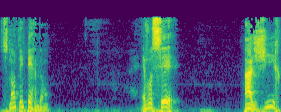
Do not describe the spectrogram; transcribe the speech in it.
Isso não tem perdão. É você agir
